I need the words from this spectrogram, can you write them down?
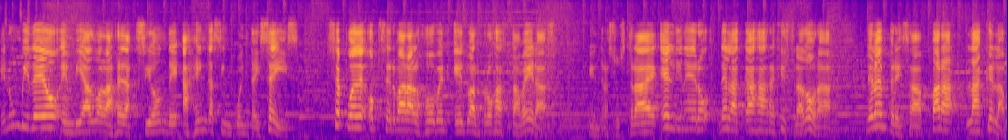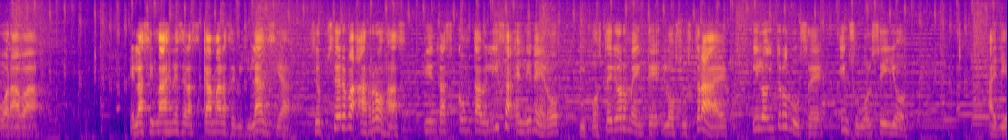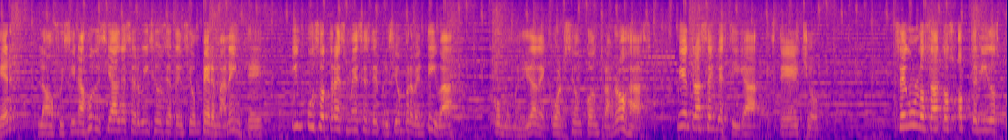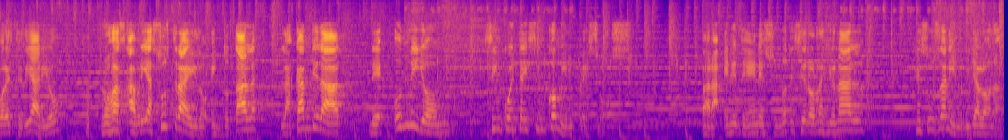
En un video enviado a la redacción de Agenda 56, se puede observar al joven Edward Rojas Taveras mientras sustrae el dinero de la caja registradora de la empresa para la que laboraba. En las imágenes de las cámaras de vigilancia se observa a Rojas mientras contabiliza el dinero y posteriormente lo sustrae y lo introduce en su bolsillo. Ayer, la Oficina Judicial de Servicios de Atención Permanente impuso tres meses de prisión preventiva como medida de coerción contra Rojas mientras se investiga este hecho. Según los datos obtenidos por este diario, Rojas habría sustraído en total la cantidad de 1.055.000 pesos. Para NTN, su noticiero regional, Jesús Daniel Villalona.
